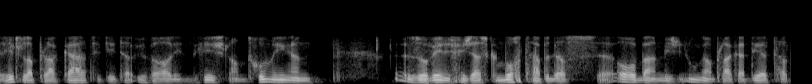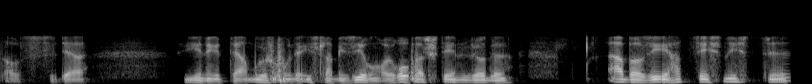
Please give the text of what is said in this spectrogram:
Hitlerplakate, die da überall in Griechenland rumhingen. So wenig wie ich das gemocht habe, dass äh, Orban mich in Ungarn plakatiert hat als derjenige, der am Ursprung der Islamisierung Europas stehen würde. Aber sie hat sich nicht, äh,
